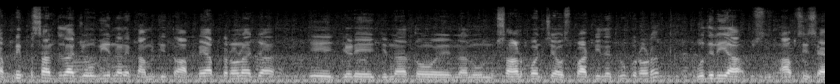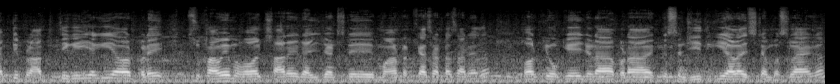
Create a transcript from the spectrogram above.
ਆਪਣੀ ਪਸੰਦ ਦਾ ਜੋ ਵੀ ਇਹਨਾਂ ਨੇ ਕੰਮ ਕੀਤਾ ਆਪਣੇ ਆਪ ਕਰਾਉਣਾ ਜਾਂ ਇਹ ਜਿਹੜੇ ਜਿਨ੍ਹਾਂ ਤੋਂ ਇਹਨਾਂ ਨੂੰ ਨੁਕਸਾਨ ਪਹੁੰਚਿਆ ਉਸ ਪਾਰਟੀ ਦੇ ਥਰੂ ਕਰਾਉਣਾ ਉਹਦੇ ਲਈ ਆਪਸ- ਆਪਸੀ ਸਹਿਮਤੀ ਬਣਾ ਦਿੱਤੀ ਗਈ ਹੈਗੀ ਆ ਔਰ ਬੜੇ ਸੁਖਾਵੇਂ ਮਾਹੌਲ ਸਾਰੇ ਰੈਜ਼ੀਡੈਂਟਸ ਨੇ ਮਾਣ ਰੱਖਿਆ ਸਾਡਾ ਸਾਰਿਆਂ ਦਾ ਔਰ ਕਿਉਂਕਿ ਇਹ ਜਿਹੜਾ ਬੜਾ ਇੱਕ ਸੰਜੀਦਗੀ ਵਾਲਾ ਇਸ ਟਾਈਮ ਮਸਲਾ ਹੈਗਾ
